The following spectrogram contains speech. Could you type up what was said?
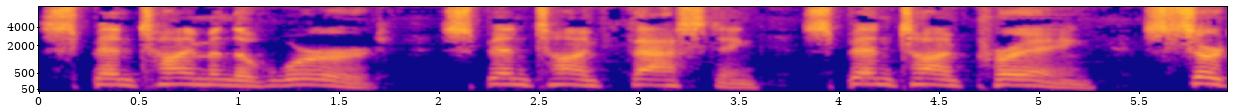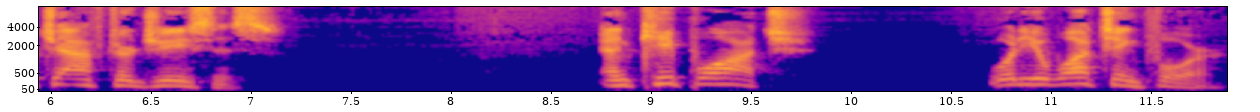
spend time in the Word, spend time fasting, spend time praying, search after Jesus, and keep watch. What are you watching for?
